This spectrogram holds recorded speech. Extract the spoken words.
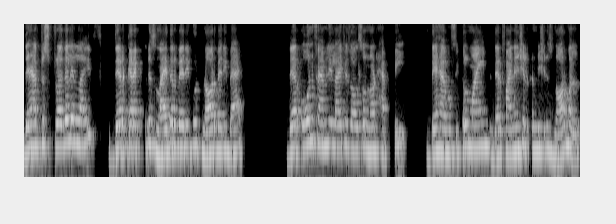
they have to struggle in life. Their character is neither very good nor very bad. Their own family life is also not happy. They have a fickle mind. Their financial condition is normal.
